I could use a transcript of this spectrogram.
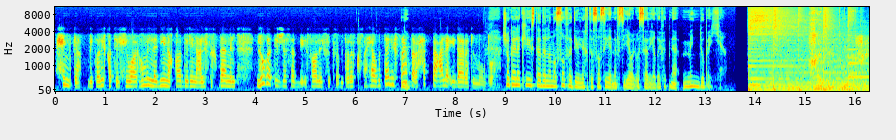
حنكة بطريقة الحوار هم الذين قادرين على استخدام لغة الجسد بإيصال الفكرة بطريقة صحيحة وبالتالي السيطره حتى على إدارة الموضوع. شكرا لك استاذه لما الصفدي الاختصاصيه النفسيه والأسرية ضيفتنا من دبي. حياتنا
